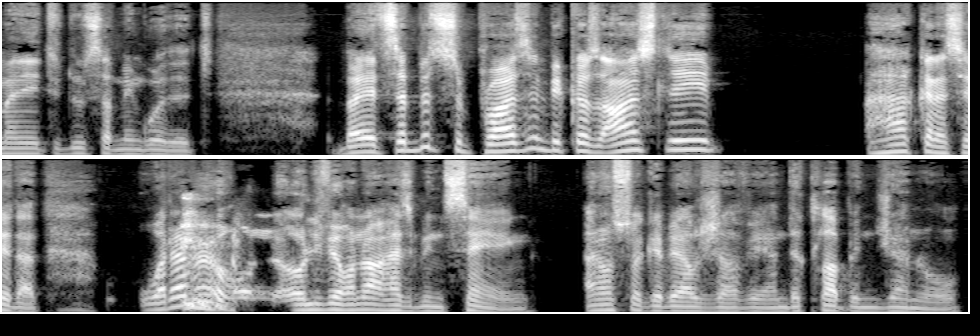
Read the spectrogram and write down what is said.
money to do something with it. But it's a bit surprising because honestly, how can I say that? whatever Olivier Renard has been saying, and also Gabriel Gervais and the club in general,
